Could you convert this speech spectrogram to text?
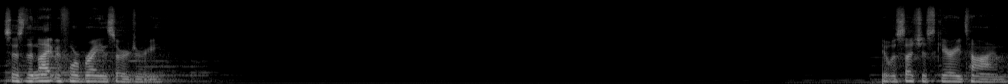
It says, The night before brain surgery, It was such a scary time.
